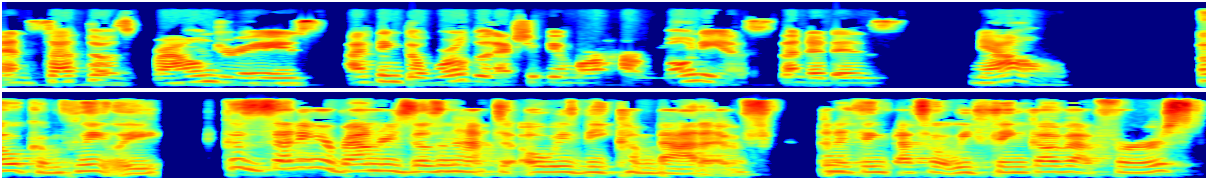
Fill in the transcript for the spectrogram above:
and set those boundaries, I think the world would actually be more harmonious than it is now. Oh, completely. Because setting your boundaries doesn't have to always be combative. And mm-hmm. I think that's what we think of at first.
